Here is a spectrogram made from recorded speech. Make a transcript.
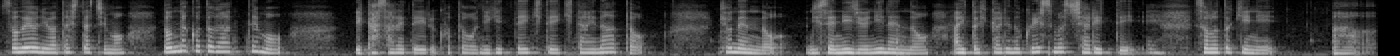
そのように私たちもどんなことがあっても生かされていることを握って生きていきたいなと。去年の2022年の「愛と光のクリスマスチャリティ」ええ、その時にあ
